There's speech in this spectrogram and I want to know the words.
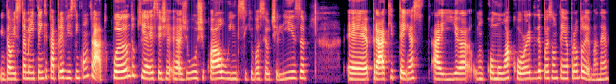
Então, isso também tem que estar previsto em contrato. Quando que é esse reajuste, qual o índice que você utiliza, é, para que tenha aí um comum acordo e depois não tenha problema, né?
